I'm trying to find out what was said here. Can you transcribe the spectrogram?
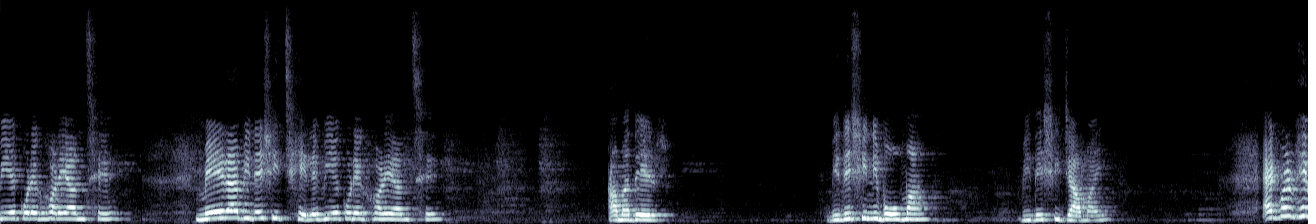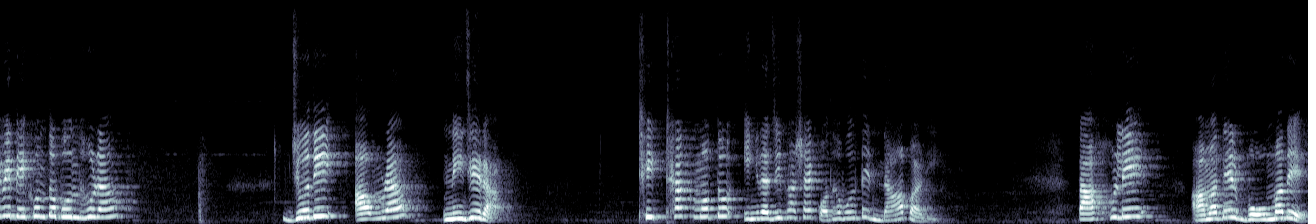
বিয়ে করে ঘরে আনছে, মেয়েরা বিদেশি ছেলে বিয়ে করে ঘরে আনছে। আমাদের বিদেশিনী বৌমা, বিদেশি জামাই। একবার ভেবে দেখুন তো বন্ধুরা যদি আমরা নিজেরা ঠিকঠাক মতো ইংরাজি ভাষায় কথা বলতে না পারি, তাহলে আমাদের বৌমাদের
